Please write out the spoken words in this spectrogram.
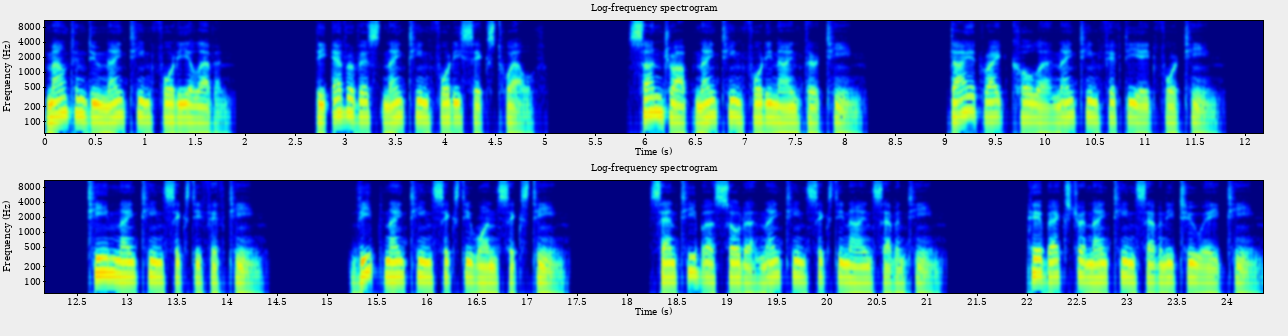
Mountain Dew 1940-11. The Evervess 1946-12. Sundrop 1949-13. Diet Right Cola 1958-14. Teem 1960-15. Veep 1961-16. Santiba Soda 1969-17. Pibb Xtra 1972-18.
